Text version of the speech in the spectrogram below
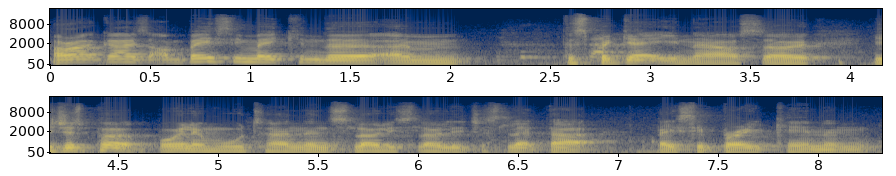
All right, guys. I'm basically making the um the spaghetti now. So you just put boiling water and then slowly, slowly just let that basically break in and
